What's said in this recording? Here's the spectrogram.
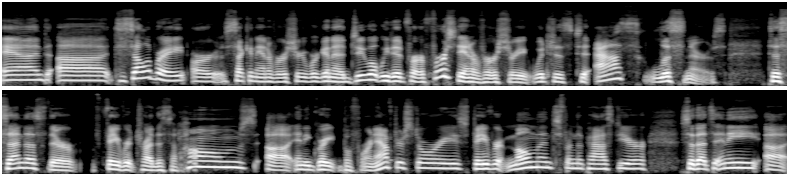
And uh, to celebrate our second anniversary, we're going to do what we did for our first anniversary, which is to ask listeners to send us their favorite try this at homes, uh, any great before and after stories, favorite moments from the past year. So that's any uh,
